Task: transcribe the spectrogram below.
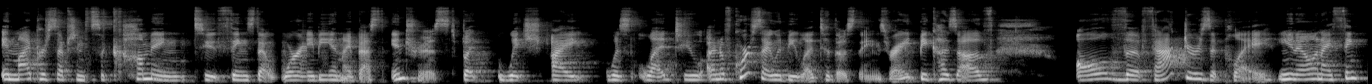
in my perception, succumbing to things that were maybe in my best interest, but which I was led to. And of course, I would be led to those things, right? Because of all the factors at play, you know, and I think.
